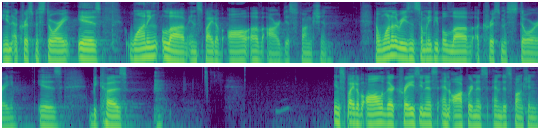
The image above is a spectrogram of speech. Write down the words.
in a Christmas story is wanting love in spite of all of our dysfunction. Now, one of the reasons so many people love a Christmas story is because, in spite of all of their craziness and awkwardness and dysfunction,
